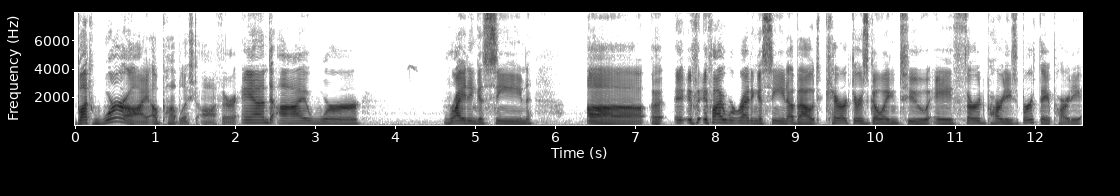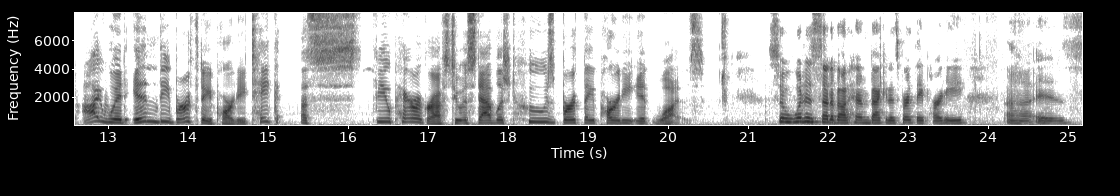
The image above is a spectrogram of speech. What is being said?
But were I a published author and I were writing a scene uh, uh, if if I were writing a scene about characters going to a third party's birthday party, I would in the birthday party take a s- few paragraphs to establish whose birthday party it was. So what is said about him back at his birthday party uh, is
